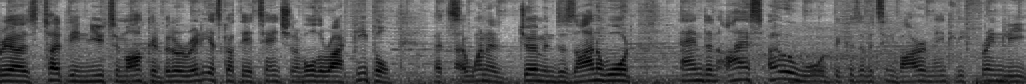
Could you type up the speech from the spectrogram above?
Rio is totally new to market, but already it's got the attention of all the right people. It's uh, won a German Design Award and an ISO award because of its environmentally friendly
